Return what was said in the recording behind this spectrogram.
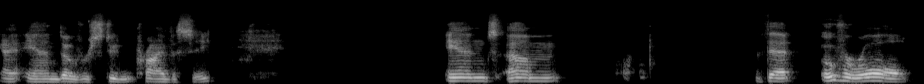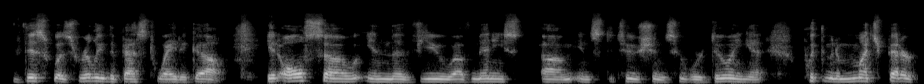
and over student privacy. And um, that overall, this was really the best way to go. It also, in the view of many um, institutions who were doing it, put them in a much better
